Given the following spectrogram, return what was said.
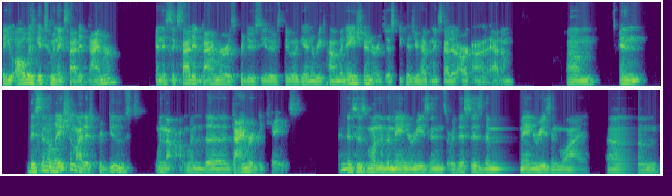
you always get to an excited dimer. And this excited dimer is produced either through, again, recombination or just because you have an excited argon atom. Um, and the scintillation light is produced when the, when the dimer decays. And this is one of the main reasons, or this is the main reason why um,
